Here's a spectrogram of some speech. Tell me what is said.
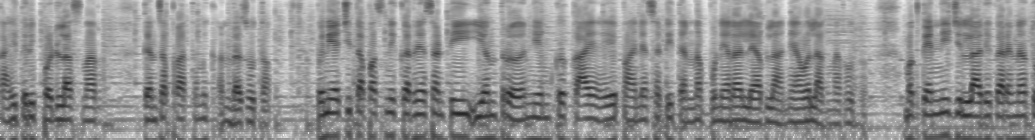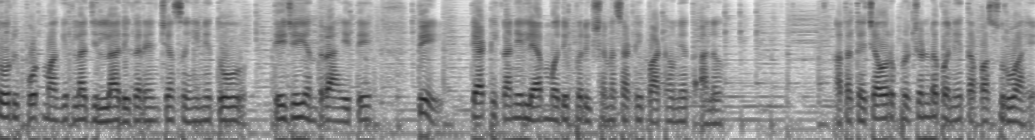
काहीतरी पडलं असणार त्यांचा प्राथमिक अंदाज होता. पण याची तपासणी करण्यासाठी यंत्र नेमकं काय आहे हे पाहण्यासाठी त्यांना पुण्याला लॅबला न्यावं लागणार होतं. मग त्यांनी जिल्हाधिकाऱ्यांना तो रिपोर्ट मागितला. जिल्हाधिकाऱ्यांच्या सहीने तो ते जे यंत्र आहे ते ते त्या ठिकाणी लॅबमध्ये परीक्षणासाठी पाठवण्यात आलं. आता त्याच्यावर प्रचंडपणे तपास सुरू आहे.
